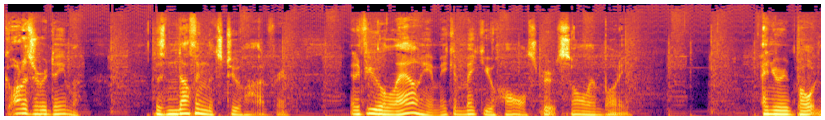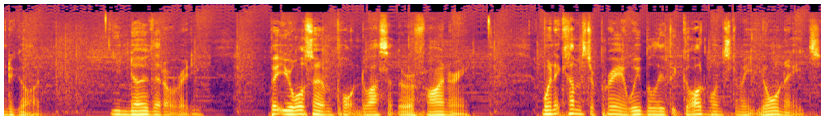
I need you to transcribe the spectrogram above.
God is a redeemer. There's nothing that's too hard for Him. And if you allow Him, He can make you whole, spirit, soul, and body. And you're important to God. You know that already. But you're also important to us at the refinery. When it comes to prayer, we believe that God wants to meet your needs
